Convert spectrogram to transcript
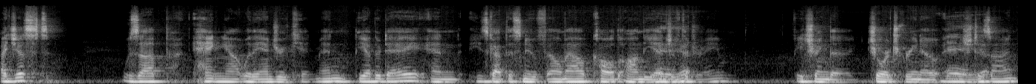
I just was up hanging out with Andrew Kidman the other day, and he's got this new film out called On the Edge Yeah, of yeah. the Dream, featuring the George Greenough Yeah, edge design.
